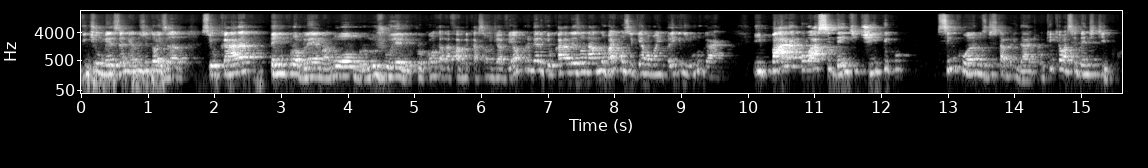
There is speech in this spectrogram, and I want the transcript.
21 meses é menos de dois anos. Se o cara tem um problema no ombro, no joelho, por conta da fabricação de avião, primeiro que o cara lesionado não vai conseguir arrumar emprego em nenhum lugar. E para o acidente típico, cinco anos de estabilidade. O que é o acidente típico?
